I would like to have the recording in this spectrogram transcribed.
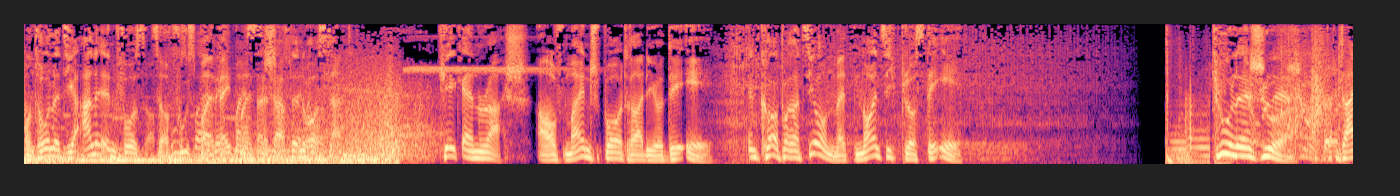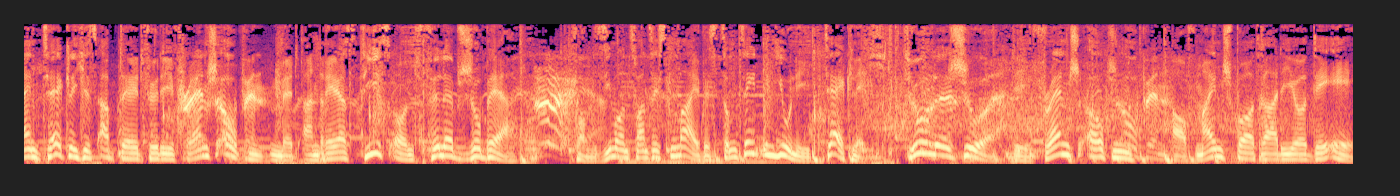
und hole dir alle Infos zur Fußball-Weltmeisterschaft in Russland. Kick and Rush auf meinsportradio.de in Kooperation mit 90plus.de. Tous les jours. Dein tägliches Update für die French Open mit Andreas Thies und Philipp Joubert. Vom 27. Mai bis zum 10. Juni täglich. Les jours. Die French Open auf meinsportradio.de.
